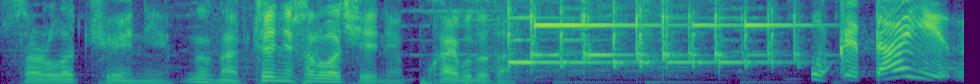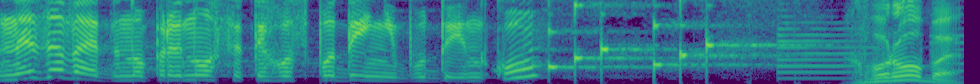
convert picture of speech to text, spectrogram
Шарлачені. Не знаю, вчені шарлачені. Хай буде так. У Китаї не заведено приносити господині будинку. Хвороби.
